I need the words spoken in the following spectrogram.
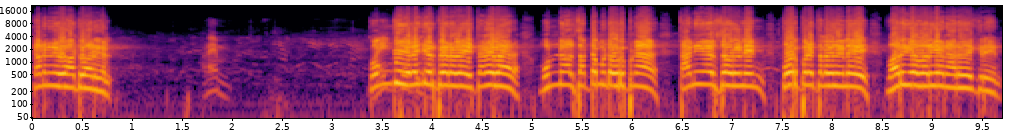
கடனை ஆட்டுவார்கள் கொங்கு இளைஞர் பேரவை தலைவர் முன்னாள் சட்டமன்ற உறுப்பினர் தனியரசு அவர்களின் போர்ப்படை தலைவர்களை வருக வருக என வரவேற்கிறேன்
